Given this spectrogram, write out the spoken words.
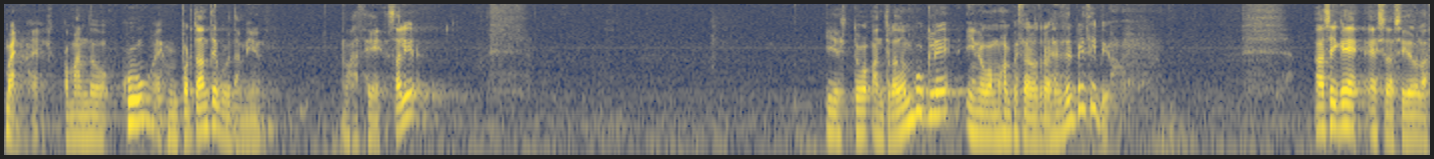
Bueno, el comando Q es muy importante porque también nos hace salir. Y esto ha entrado en bucle y nos vamos a empezar otra vez desde el principio. Así que esa ha sido la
